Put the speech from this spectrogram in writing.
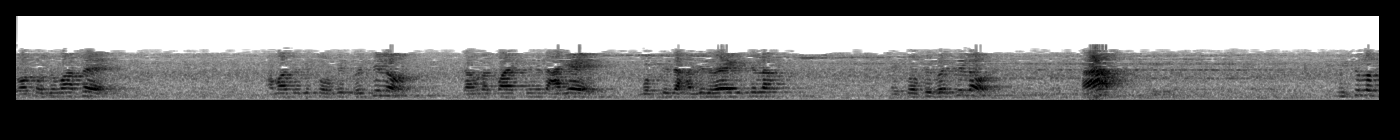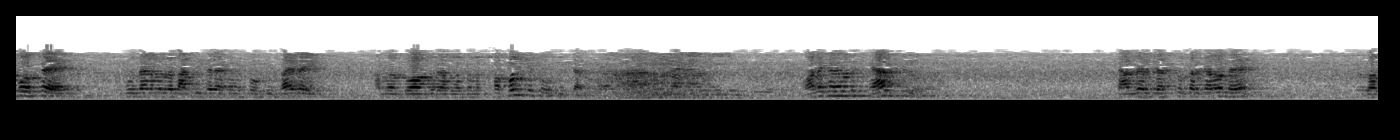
গত জুমাতে আমার যদি তৌফিক হয়েছিল যে আমরা কয়েক মিনিট আগে মসজিদে হাজির হয়ে গেছিলাম। এই তৌফিক হয়েছিল? হ্যাঁ? কিছু লোক বলছে মধ্যে বাকিদের এখন তৌফিক হয় নাই। আমরা দোয়া করে আমরা তোমার সকলকে তৌফিক জানব অনেকের মধ্যে খেয়াল ছিল। কাজের ব্যস্ততার কারণে দশ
